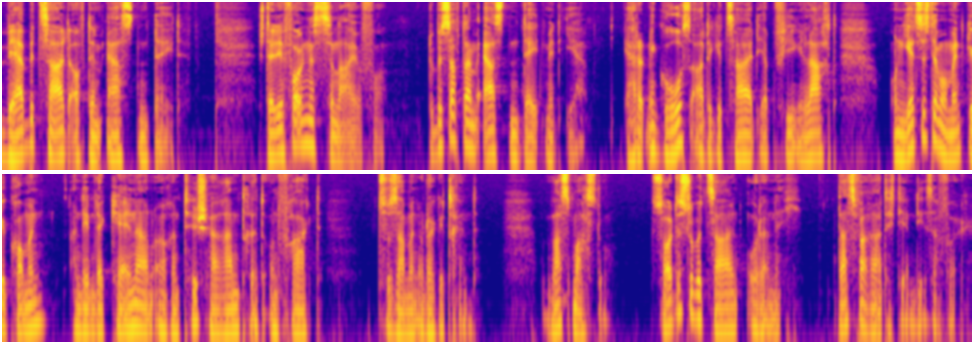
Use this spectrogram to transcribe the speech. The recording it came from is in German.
Wer bezahlt auf dem ersten Date? Stell dir folgendes Szenario vor. Du bist auf deinem ersten Date mit ihr. Ihr hattet eine großartige Zeit, ihr habt viel gelacht und jetzt ist der Moment gekommen, an dem der Kellner an euren Tisch herantritt und fragt, zusammen oder getrennt. Was machst du? Solltest du bezahlen oder nicht? Das verrate ich dir in dieser Folge.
